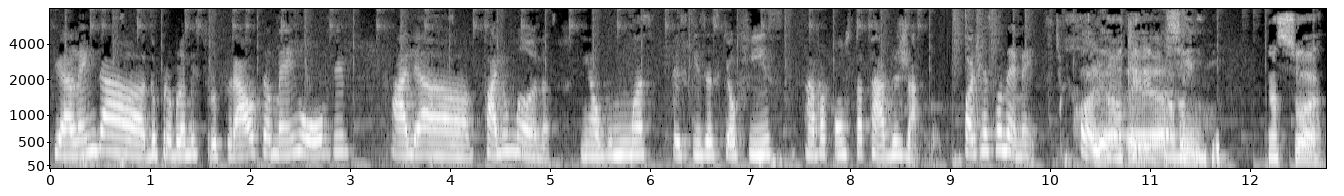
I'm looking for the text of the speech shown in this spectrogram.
que além da, do problema estrutural, também houve falha, falha humana. Em algumas pesquisas que eu fiz, estava constatado já. Pode responder, Mendes. Olha, Não, eu queria é, falar assim... só.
